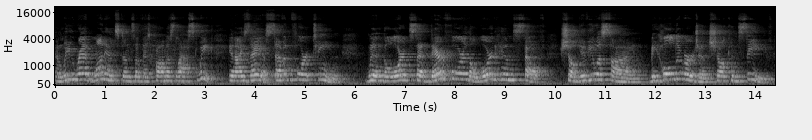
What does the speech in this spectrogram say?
and we read one instance of this promise last week in Isaiah 7:14, when the Lord said, Therefore the Lord himself shall give you a sign. Behold, a virgin shall conceive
